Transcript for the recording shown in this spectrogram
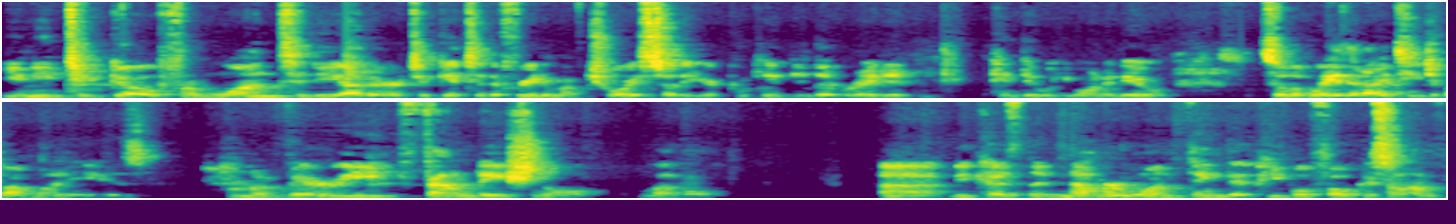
you need to go from one to the other to get to the freedom of choice so that you're completely liberated and can do what you want to do. So the way that I teach about money is from a very foundational level. Uh, because the number one thing that people focus on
